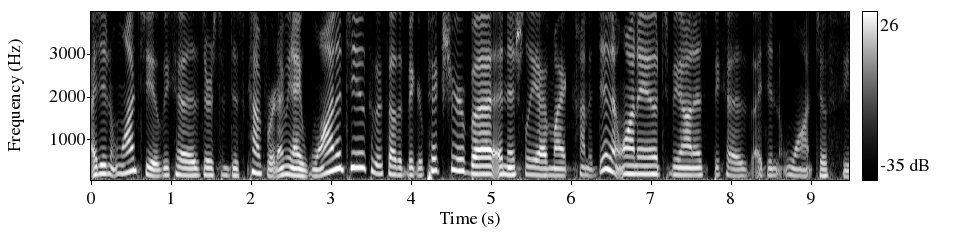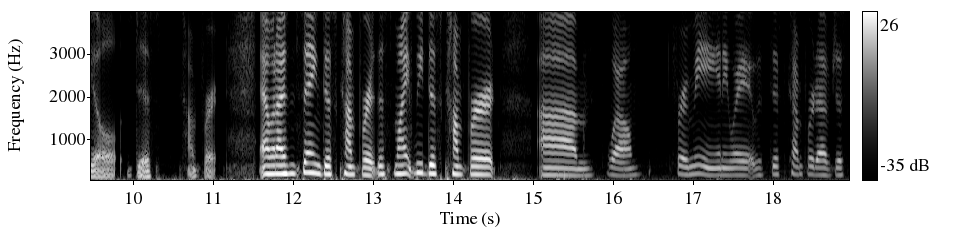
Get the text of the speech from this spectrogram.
I didn't want to because there's some discomfort. I mean, I wanted to because I saw the bigger picture, but initially I might kind of didn't want to, to be honest, because I didn't want to feel discomfort. And when I'm saying discomfort, this might be discomfort. Um, well, for me anyway, it was discomfort of just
